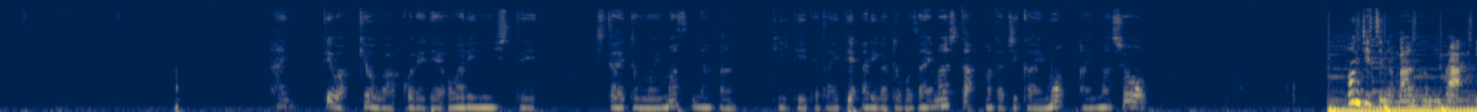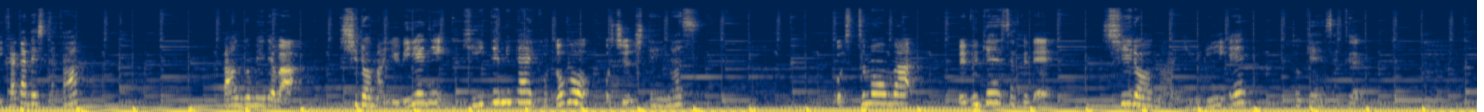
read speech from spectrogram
はい。では今日はこれで終わりにしてしたいと思います。皆さん聞いていただいてありがとうございました。また次回も会いましょう。本日の番組はいかがでしたか？番組では白間ゆりえに聞いてみたいことを募集しています。ご質問は web 検索で「白間ゆりえ」と検索。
